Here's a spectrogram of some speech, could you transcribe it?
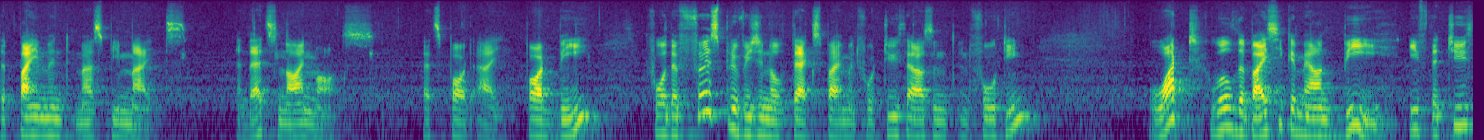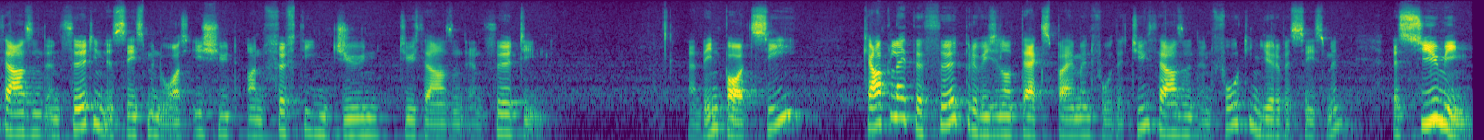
the payment must be made. And that's nine marks. That's part A. Part B, for the first provisional tax payment for 2014, what will the basic amount be if the 2013 assessment was issued on 15 June 2013? And then part C, calculate the third provisional tax payment for the 2014 year of assessment, assuming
